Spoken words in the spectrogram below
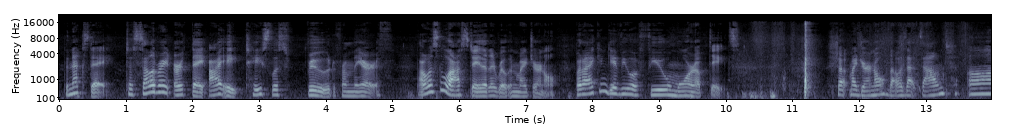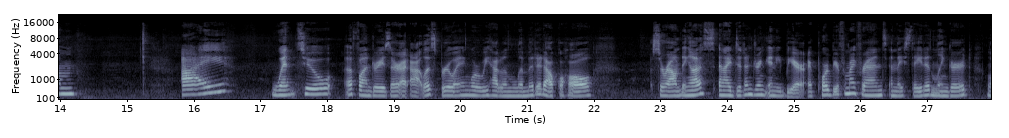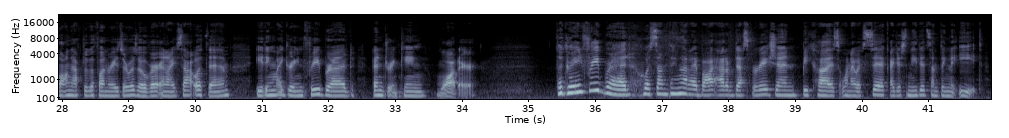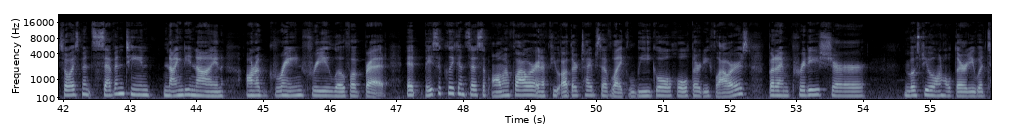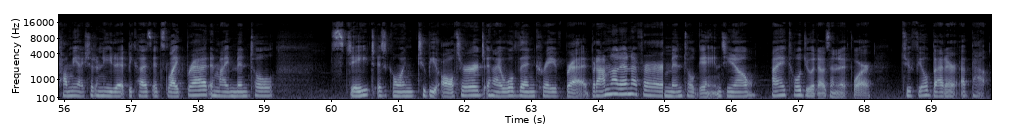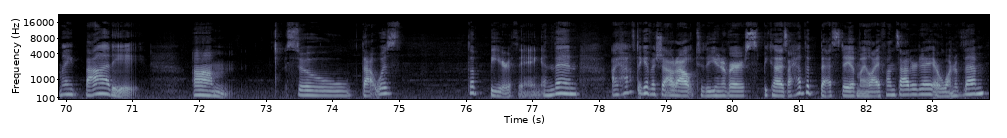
The next day, to celebrate Earth Day, I ate tasteless food from the earth. That was the last day that I wrote in my journal, but I can give you a few more updates. Shut my journal. That was that sound. Um, I went to a fundraiser at Atlas Brewing where we had unlimited alcohol surrounding us, and I didn't drink any beer. I poured beer for my friends, and they stayed and lingered long after the fundraiser was over, and I sat with them, eating my grain free bread and drinking water. The grain free bread was something that I bought out of desperation because when I was sick, I just needed something to eat. So I spent $17.99 on a grain free loaf of bread. It basically consists of almond flour and a few other types of like legal whole 30 flours, but I'm pretty sure most people on whole 30 would tell me I shouldn't eat it because it's like bread and my mental state is going to be altered and I will then crave bread. But I'm not in it for mental gains, you know? I told you what I was in it for to feel better about my body. Um so that was the beer thing. And then I have to give a shout out to the universe because I had the best day of my life on Saturday, or one of them.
